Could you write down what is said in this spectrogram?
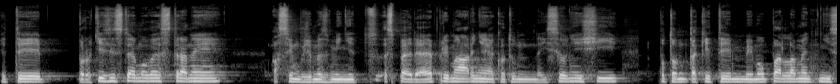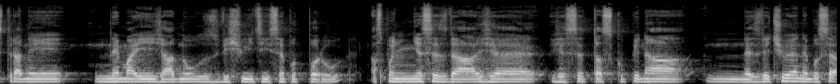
Je ty protisystémové strany, asi můžeme zmínit SPD primárně jako tu nejsilnější, potom taky ty mimoparlamentní strany nemají žádnou zvyšující se podporu. Aspoň mně se zdá, že, že se ta skupina nezvětšuje, nebo se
